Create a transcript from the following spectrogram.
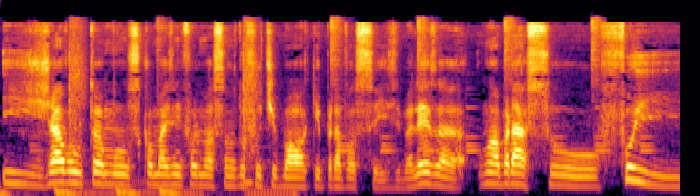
E já voltamos com mais informações do futebol aqui para vocês, beleza? Um abraço, fui!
